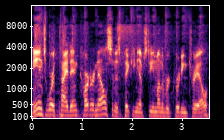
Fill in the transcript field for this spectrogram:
Ainsworth tight end Carter Nelson is picking up steam on the recruiting trail.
